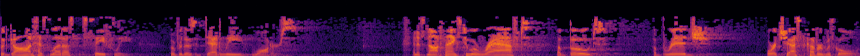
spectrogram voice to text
But God has led us safely over those deadly waters. And it's not thanks to a raft, a boat, a bridge, or a chest covered with gold,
